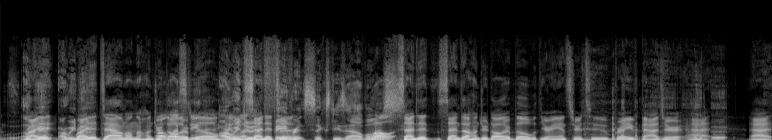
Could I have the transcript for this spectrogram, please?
comments. okay. write it. Are we write doing, it down on the hundred dollar let's do that. bill. Yeah, Are we let's doing send it favorite '60s albums? Well, send it. Send a hundred dollar bill with your answer to Brave Badger at at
